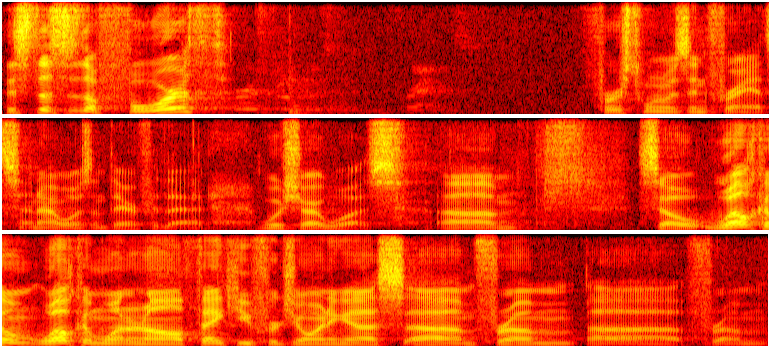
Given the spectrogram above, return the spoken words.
this, this is the fourth? First one was in France and I wasn't there for that. Wish I was. Um, so welcome, welcome one and all. Thank you for joining us um, from, uh, from,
